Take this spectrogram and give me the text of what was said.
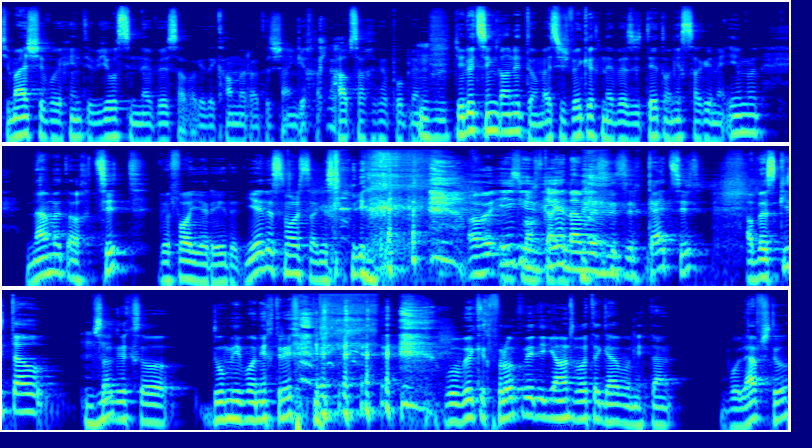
die meisten, die ich interviewe, sind nervös aber wegen der Kamera. Das ist eigentlich Klar. hauptsächlich ein Problem. Mhm. Die Leute sind gar nicht dumm. Es ist wirklich Nervosität und ich sage ihnen immer, nehmt euch Zeit, bevor ihr redet. Jedes Mal sage ich es gleich. Aber Das irgendwie nehmen sie sich keine Zeit. Aber es gibt auch, Mhm. sage ich so, Dumme, die ich treffe, wo wirklich fragwürdige Antworten geben, wo ich denke, wo lebst du?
